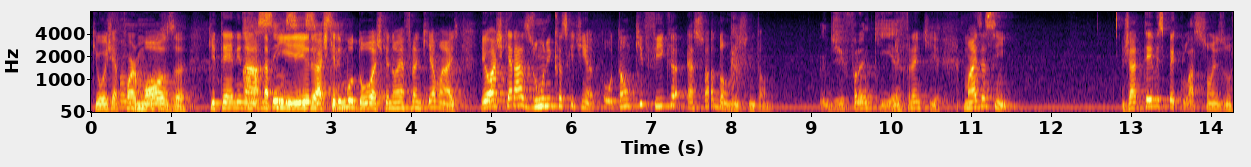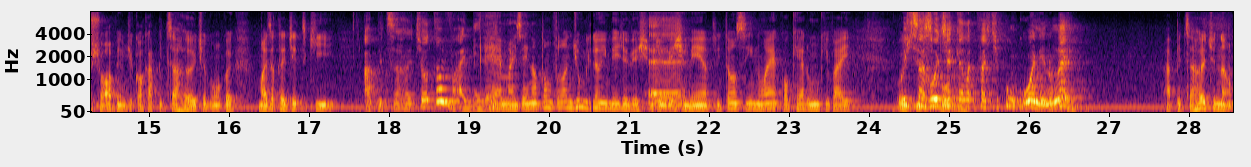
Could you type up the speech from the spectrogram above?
Que hoje é Famosa. Formosa, que tem ali na, Ah, na sim, sim, Pinheiro. sim, acho que ele sim. mudou, acho que não é franquia mais. Eu acho que eram as únicas que tinha. Então, o que fica é só a Domino's, então, De franquia. de franquia. Mas assim, já teve especulações no shopping de colocar Pizza Hut, alguma coisa. Mas eu acredito que A Pizza Hut é outra vibe, né? é, mas aí nós estamos falando de um milhão e meio de investi- de investimento. Então, assim, não é qualquer um que vai. Hoje Pizza Hut é aquela que faz tipo um cone, não é? A Pizza Hut, não.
